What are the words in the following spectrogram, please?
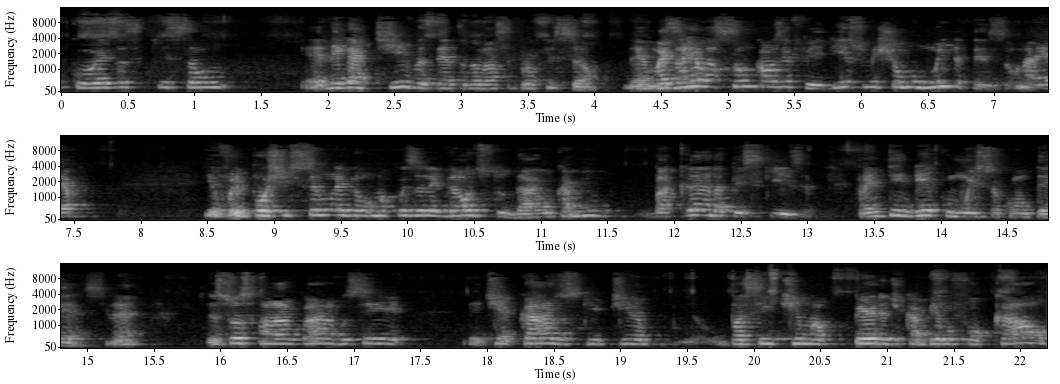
coisas que são é, negativas dentro da nossa profissão. Né? Mas a relação causa e efeito. E isso me chamou muita atenção na época. E eu falei, poxa, isso é um legal, uma coisa legal de estudar, é um caminho bacana da pesquisa, para entender como isso acontece. Né? As pessoas falavam, ah, você eh, tinha casos que tinha, o paciente tinha uma perda de cabelo focal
